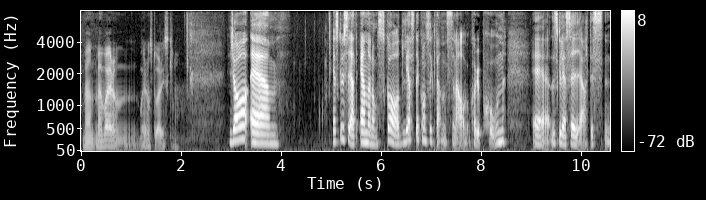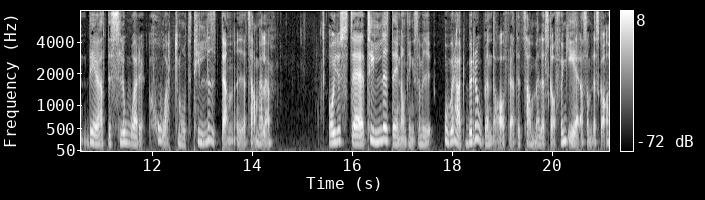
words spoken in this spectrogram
Men, men vad, är de, vad är de stora riskerna? Ja, eh, jag skulle säga att en av de skadligaste konsekvenserna av korruption eh, det skulle jag säga att det, det, är att det slår hårt mot tilliten i ett samhälle. Och just eh, tillit är någonting som vi oerhört beroende av för att ett samhälle ska fungera som det ska.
